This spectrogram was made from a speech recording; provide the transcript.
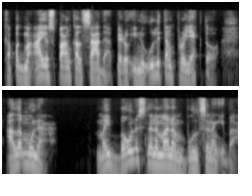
Kapag maayos pa ang kalsada pero inuulit ang proyekto, alam mo na, may bonus na naman ang bulsa ng iba.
